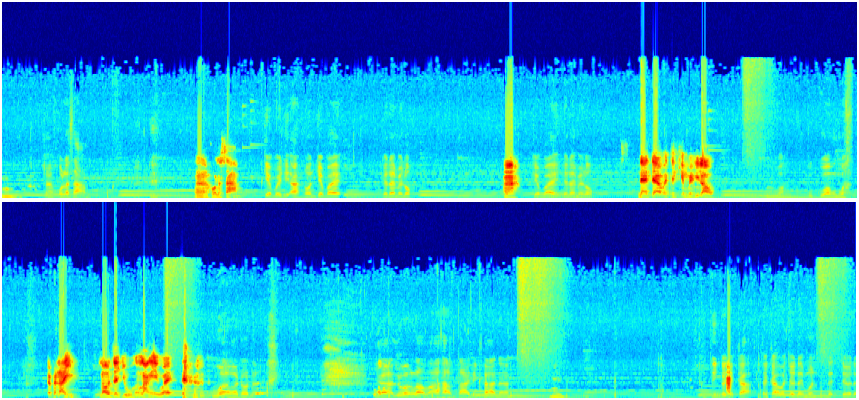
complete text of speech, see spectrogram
อืมอ่าคนละสามอ่าคนละสามเก็บไว้ที่อะนนท์เก็บไว้ จะได้ไม่ลกอะเก็บไว้จะได้ไม่ลกแน่ใจว่าจะเก็บไว้ที่เรา เออวะกูกลัวมึงวะไม่เป็นไร เราจะอยู่ข้างหลังเองไว้ กูกลัววะนนท์เอ้ยอย่าล่วงเรามาห้ามตายเด็ดขาดนะ อืม จริงๆก็จะกะจะกะว่าเจอไดมอนด์เจอได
